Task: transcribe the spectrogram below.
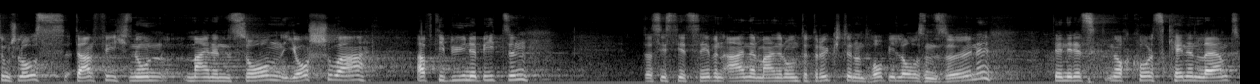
Zum Schluss darf ich nun meinen Sohn Joshua auf die Bühne bitten. Das ist jetzt eben einer meiner unterdrückten und hobbylosen Söhne, den ihr jetzt noch kurz kennenlernt.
